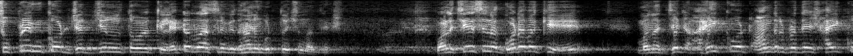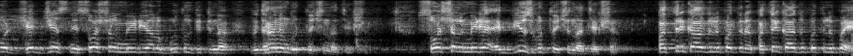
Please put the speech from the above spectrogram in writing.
సుప్రీంకోర్టు జడ్జిలతో లెటర్ రాసిన విధానం గుర్తొచ్చింది అధ్యక్ష వాళ్ళు చేసిన గొడవకి మన judge high court Andhra Pradesh high court జడ్జెస్ని సోషల్ మీడియాలో బూతులు తిట్టిన విధానం గుర్తొచ్చింది అధ్యక్ష సోషల్ మీడియా అబ్యూస్ గుర్తొచ్చింది అధ్యక్ష పత్రికాధిపతులు పత్రికాధిపతులపై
